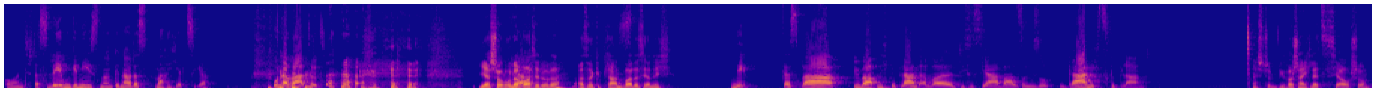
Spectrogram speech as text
und das Leben genießen. Und genau das mache ich jetzt hier. Unerwartet. Ja, schon unerwartet, oder? Also geplant war das ja nicht. Nee, das war überhaupt nicht geplant, aber dieses Jahr war sowieso gar nichts geplant. Das stimmt, wie wahrscheinlich letztes Jahr auch schon.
